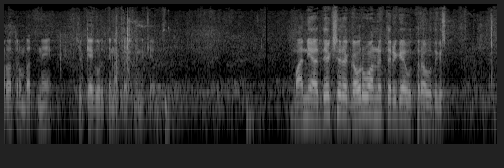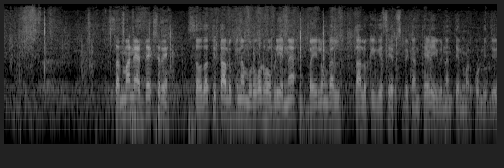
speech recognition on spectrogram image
ಅರವತ್ತೊಂಬತ್ತನೇ ಚುಕ್ಕೆ ಗುರುತಿನ ಪ್ರಶ್ನೆಯನ್ನು ಕೇಳಿಸ್ತೀನಿ ಮಾನ್ಯ ಅಧ್ಯಕ್ಷರ ಗೌರವಾನ್ವಿತರಿಗೆ ಉತ್ತರ ಒದಗಿಸ ಸನ್ಮಾನ್ಯ ಅಧ್ಯಕ್ಷರೇ ಸೌದತ್ತಿ ತಾಲೂಕಿನ ಮುರುಗೋಡು ಹೋಬಳಿಯನ್ನ ಬೈಲುಂಗಲ್ ತಾಲೂಕಿಗೆ ಸೇರಿಸಬೇಕಂತ ಹೇಳಿ ವಿನಂತಿಯನ್ನು ಮಾಡ್ಕೊಂಡಿದ್ವಿ.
